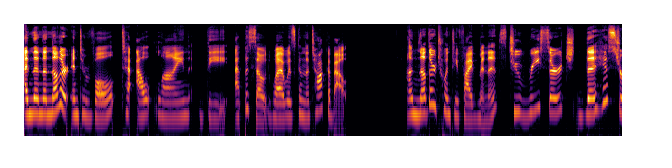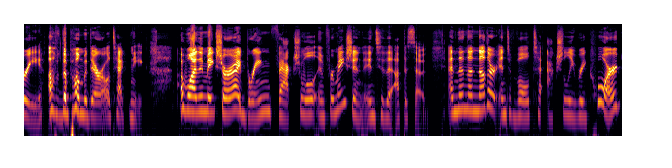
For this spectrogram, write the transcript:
And then another interval to outline the episode, what I was going to talk about another 25 minutes to research the history of the Pomodoro technique. I want to make sure I bring factual information into the episode. And then another interval to actually record.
